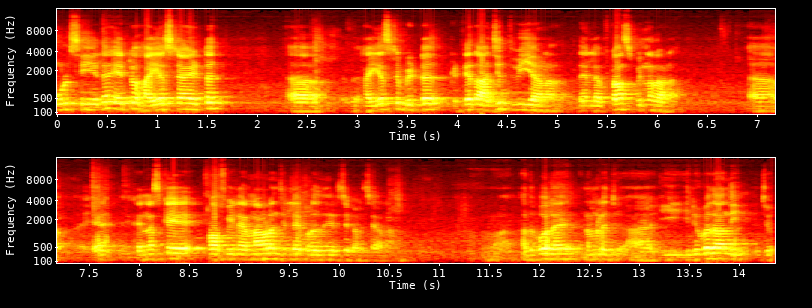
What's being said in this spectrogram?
പൂൾ സിയിലെ ഏറ്റവും ഹയസ്റ്റ് ആയിട്ട് ഹയസ്റ്റ് ബിഡ് കിട്ടിയത് അജിത് വി ആണ്. ലെഫ്റ്റ് ആം സ്പിന്നറാണ് എൻ എസ് കെ ട്രോഫിയിൽ എറണാകുളം ജില്ലയെ പ്രതിനിധീകരിച്ച് കളിച്ചതാണ്. അതുപോലെ നമ്മൾ ഈ ഇരുപതാം തീയതി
